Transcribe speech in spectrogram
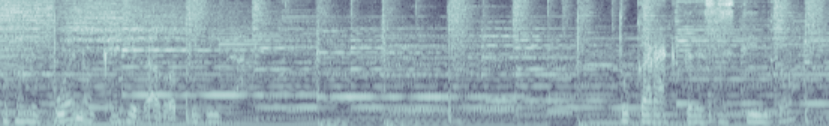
todo lo bueno que ha llegado a tu vida. ¿Tu carácter es distinto?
